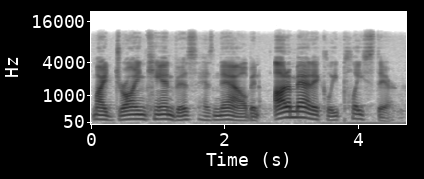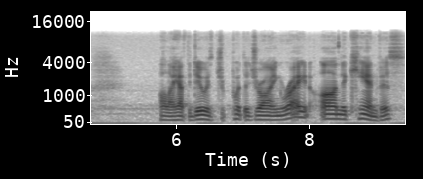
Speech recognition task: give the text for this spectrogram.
my drawing canvas has now been automatically placed there all I have to do is put the drawing right on the canvas.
